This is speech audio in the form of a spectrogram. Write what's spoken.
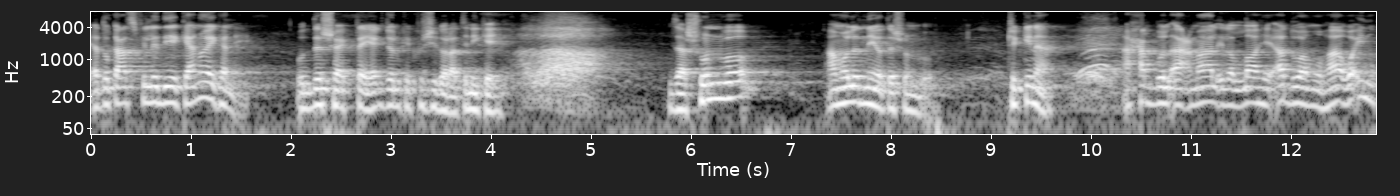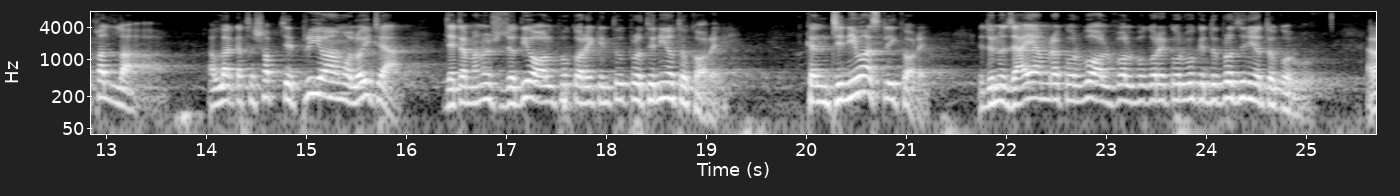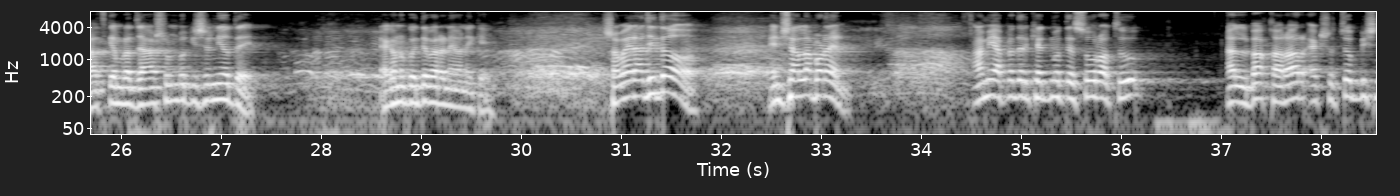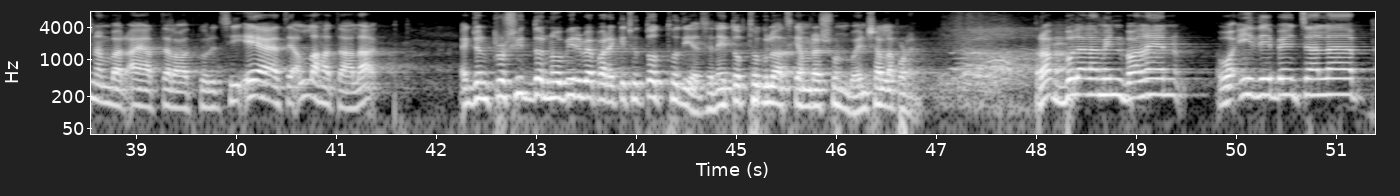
এত কাজ ফেলে দিয়ে কেন এখানে? উদ্দেশ্য একটাই, একজনকে খুশি করা। তিনি কে? যা শুনব, আমলের নিয়তে শুনব। ঠিক কিনা? আহাব্বুল আমাল ইলাল্লাহি আদওয়ামুহা ওয়া ইন কাল্লা। আল্লাহর কাছে সবচেয়ে প্রিয় আমল ওইটা, যেটা মানুষ যদিও অল্প করে, কিন্তু প্রতিনিয়ত করে। কন্টিনিউয়াসলি করে। এজন্য যাই আমরা করব, অল্প অল্প করে করব, কিন্তু প্রতিনিয়ত করব। আর আজকে আমরা যা শুনব কিসের নিয়তে? এখনও কইতে পারে না অনেকে। সবাই রাজি তো? ইনশাল্লাহ পড়েন। আমি আপনাদের খেদমতে সোরাথু আল বাকারার একশো চব্বিশ নম্বর আয়াত তেলাওয়াত করেছি। এ আয়াতে আল্লাহ তালা একজন প্রসিদ্ধ নবীর ব্যাপারে কিছু তথ্য দিয়েছেন। এই তথ্যগুলো আজকে আমরা শুনব। ইনশাল্লাহ পড়েন। রব্বুল আলমিন বলেন ওয়াঈদ বেচালাপ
